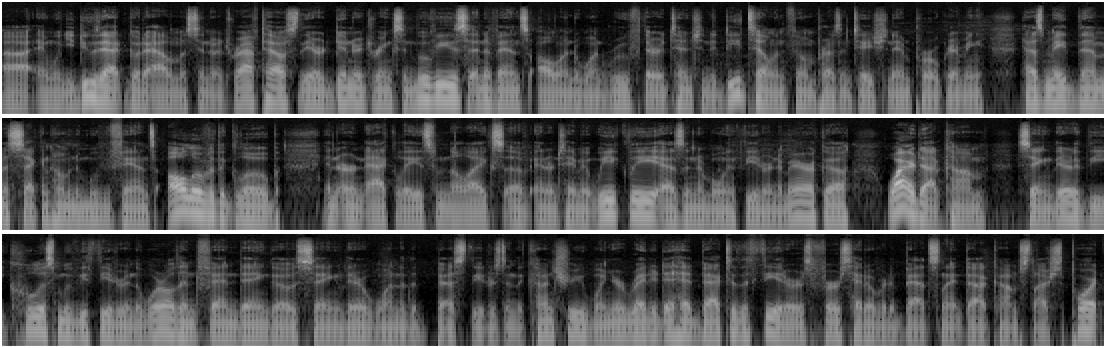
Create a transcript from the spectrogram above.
Uh, and when you do that, go to Alamo Cinema Draft House. There are dinner, drinks, and movies and events all under one roof. Their attention to detail in film presentation and programming has made them a second home to movie fans all over the globe and earned accolades from the likes of Entertainment Weekly as the number one theater in America, Wired.com saying they're the coolest movie theater in the world, and Fandango saying they're one of the best theaters in the country. When you're ready to head back to the theaters, first head over to badslant.com slash support.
